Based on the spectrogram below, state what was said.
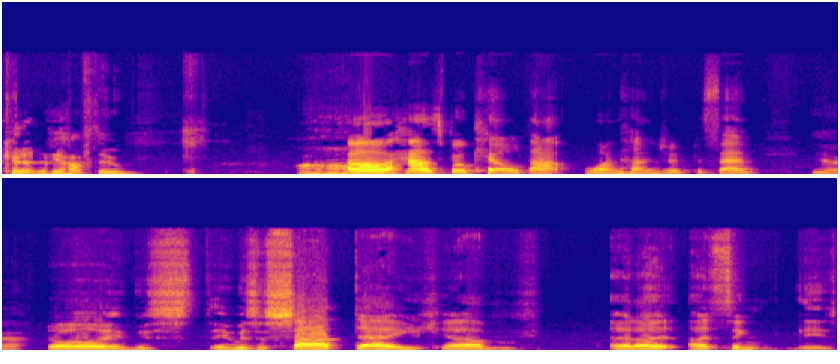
kill it if you have to. Oh, Hasbro killed that 100%. yeah, Oh, it was it was a sad day, um, and I I think it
